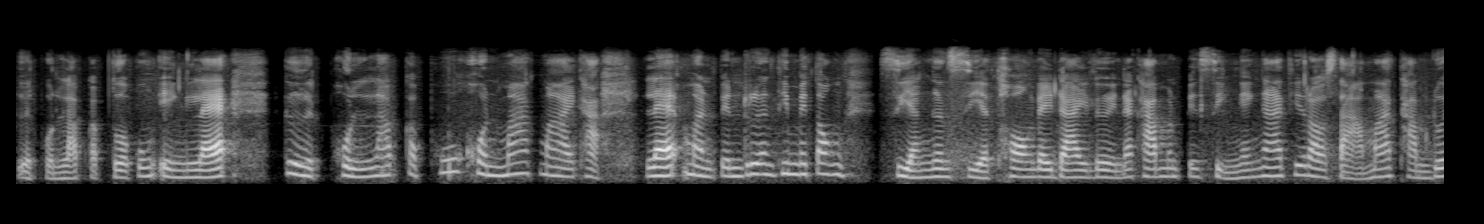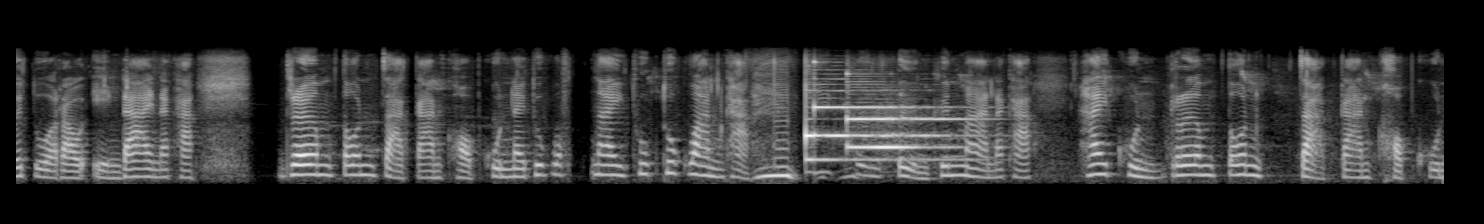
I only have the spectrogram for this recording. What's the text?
เกิดผลลัพธ์กับตัวกุ้งเอง และเกิดผลลัพธ์กับผู้คนมากมายค่ะ และมันเป็นเรื่องที่ไม่ต้องเสียเงินเสียทองใด ๆ เลยนะคะ มันเป็นสิ่งง่าย ๆ ที่เราสามารถทำด้วยตัวเราเองได้นะคะ เริ่มต้นจากการขอบคุณในทุกในทุกๆวันค่ะที่คุณตื่นขึ้นมานะคะ ให้คุณเริ่มต้นจากการขอบคุณ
